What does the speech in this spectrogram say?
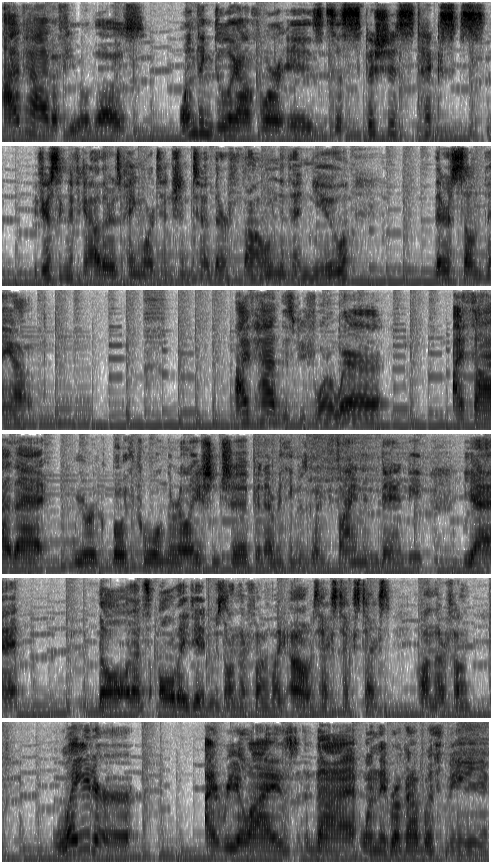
I've had a few of those. One thing to look out for is suspicious texts. If your significant other is paying more attention to their phone than you, there's something up. I've had this before where I thought that we were both cool in the relationship and everything was going fine and dandy, yet the, that's all they did was on their phone. Like, oh, text, text, text on their phone. Later, I realized that when they broke up with me,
